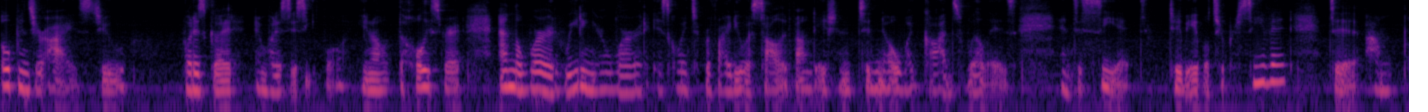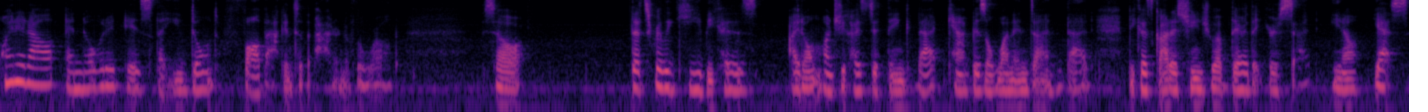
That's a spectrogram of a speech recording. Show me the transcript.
opens your eyes to what is good and what is deceitful. You know, the Holy Spirit and the Word, reading your Word, is going to provide you a solid foundation to know what God's will is and to see it, to be able to perceive it, to um, point it out, and know what it is so that you don't fall back into the pattern of the world. So that's really key because I don't want you guys to think that camp is a one and done, that because God has changed you up there, that you're set. You know, yes,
